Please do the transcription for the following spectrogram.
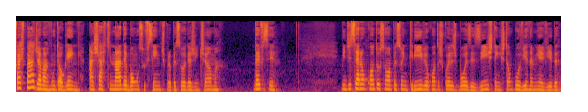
Faz parte de amar muito alguém achar que nada é bom o suficiente para a pessoa que a gente ama? Deve ser. Me disseram quanto eu sou uma pessoa incrível, quantas coisas boas existem estão por vir na minha vida.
